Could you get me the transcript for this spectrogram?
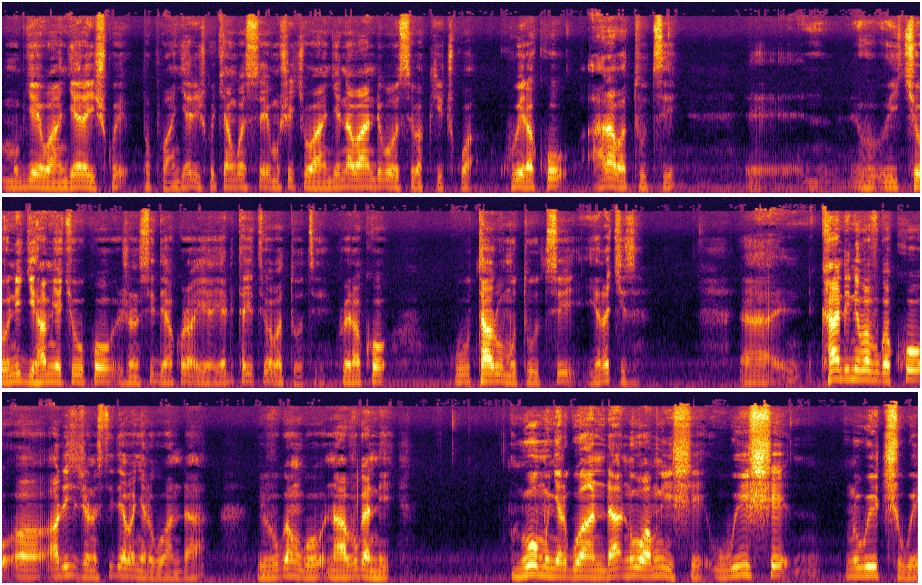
umubyeyi wanjye yarishwe papa wanjye yarishwe cyangwa se mushiki wanjye n'abandi bose bakicwa kubera ko ari abatutsi icyo ni igihamya cy'uko jenoside yakorewe yari itagiti y'abatutsi kubera ko utari umututsi yarakize. Kandi niba bavuga ko ari jenoside y'abanyarwanda bivuga ngo navuga nti n'uwo munyarwanda n'uwo wamwishe uwishe n'uwiciwe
